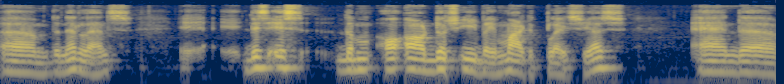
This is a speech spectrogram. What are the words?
um, the Netherlands. This is the our Dutch eBay marketplace, yes, and uh,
